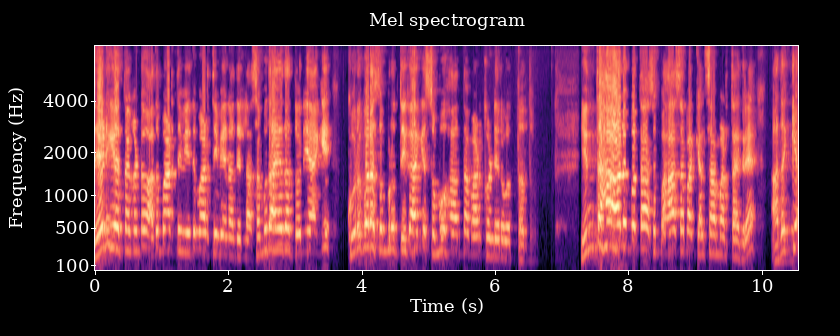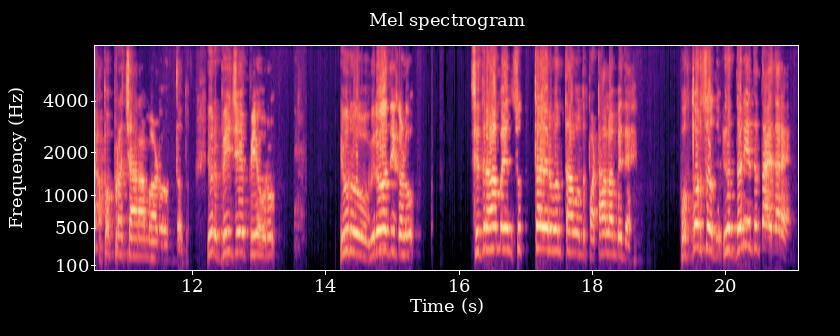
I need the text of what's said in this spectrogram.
ದೇಣಿಗೆ ತಗೊಂಡು ಅದು ಮಾಡ್ತೀವಿ, ಇದು ಮಾಡ್ತೀವಿ ಅನ್ನೋದಿಲ್ಲ. ಸಮುದಾಯದ ಧ್ವನಿಯಾಗಿ, ಕುರುಬರ ಸಮೃದ್ಧಿಗಾಗಿ ಸಮೂಹ ಅಂತ ಮಾಡ್ಕೊಂಡಿರುವಂತದ್ದು ಇಂತಹ ಅನುಮತ ಮಹಾಸಭಾ ಕೆಲಸ ಮಾಡ್ತಾ ಇದ್ರೆ ಅದಕ್ಕೆ ಅಪಪ್ರಚಾರ ಮಾಡುವಂಥದ್ದು. ಇವರು ಬಿಜೆಪಿಯವರು ಇವರು ವಿರೋಧಿಗಳು ಸಿದ್ದರಾಮಯ್ಯನ ಸುತ್ತ ಇರುವಂತಹ ಒಂದು ಪಟಾಲಂಬಿದೆ ತೋರಿಸೋದು ಇವರು ಧ್ವನಿ ಎತ್ತಾ ಇದ್ದಾರೆ.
